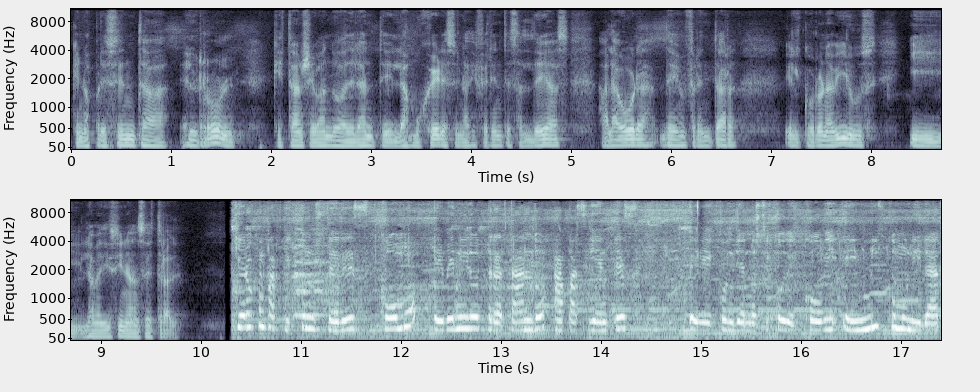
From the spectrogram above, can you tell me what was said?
que nos presenta el rol que están llevando adelante las mujeres en las diferentes aldeas a la hora de enfrentar el coronavirus y la medicina ancestral. Quiero compartir con ustedes cómo he venido tratando a pacientes eh, con diagnóstico de COVID en mi comunidad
